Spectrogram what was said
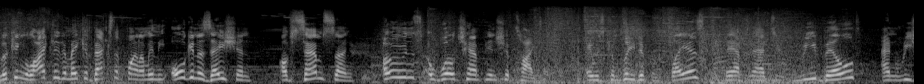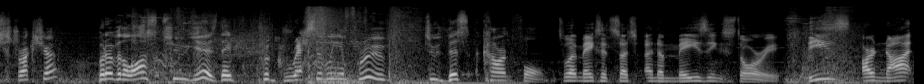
Looking likely to make it back to the final. I mean, the organization of Samsung owns a World Championship title. It was completely different players. They have to, had to rebuild and restructure. But over the last two years, they've progressively improved to this current form. It's what makes it such an amazing story. These are not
